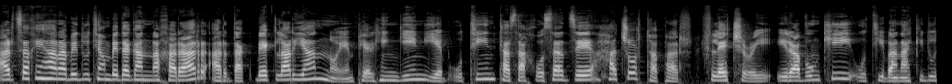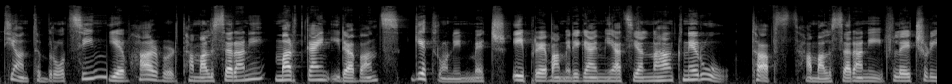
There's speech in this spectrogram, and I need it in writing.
Արցախի հանրապետության pedagogan նախարար Արտակ Բեկլարյան նոյեմբեր 5-ին եւ 8-ին տասախոսած է հաջորդաբար Fletcher-ի իրավունքի ու թիվանակիդության դբրոցին եւ Harvard համալսարանի մարդկային իրավանց գետրոնին մեջ։ Իբրև Ամերիկայի Միացյալ Նահանգներու Tufts համալսարանի Fletcher-ի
